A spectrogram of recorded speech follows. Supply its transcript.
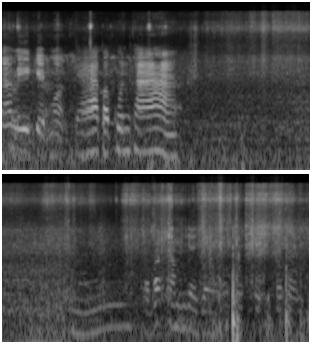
ถ้ามีเก็บหมดจ้าขอบคุณค่ะ แต่ว่าคำใหญ่ๆ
